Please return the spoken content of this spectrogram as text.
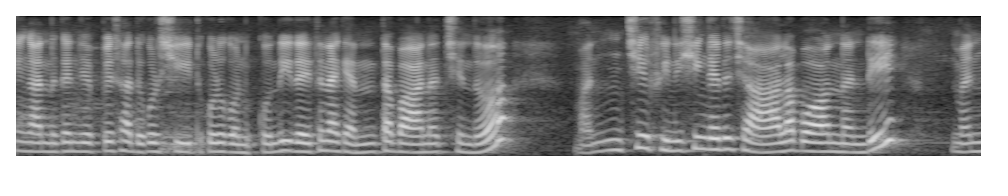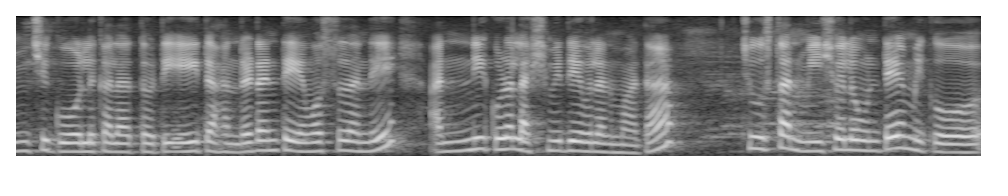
ఇంకా అందుకని చెప్పేసి అది కూడా షీట్ కూడా కొనుక్కుంది. ఇదైతే నాకు ఎంత బాగా నచ్చిందో. మంచి ఫినిషింగ్ అయితే చాలా బాగుందండి. మంచి గోల్డ్ కలర్ తోటి. ఎయిట్ హండ్రెడ్ అంటే ఏమొస్తుందండి? అన్నీ కూడా లక్ష్మీదేవులు అనమాట చూస్తాను మీషోలో ఉంటే మీకు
